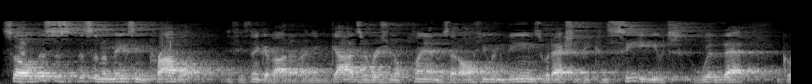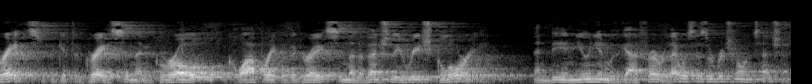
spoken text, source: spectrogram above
So this is, this is an amazing problem if you think about it. I mean, God's original plan was that all human beings would actually be conceived with that grace, with the gift of grace, and then grow, cooperate with the grace, and then eventually reach glory and be in union with God forever. That was his original intention.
